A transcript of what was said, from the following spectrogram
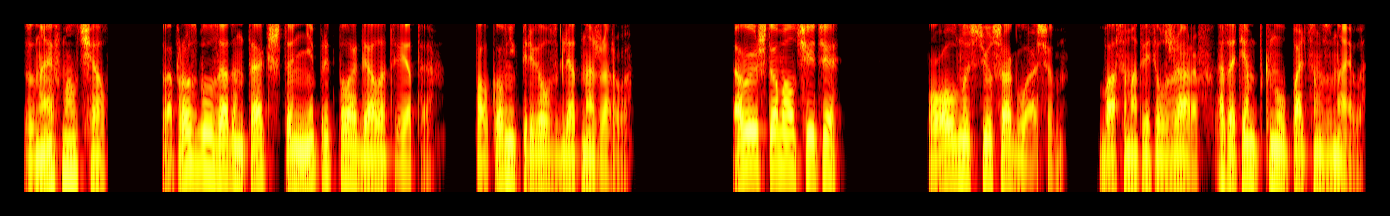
Знаев молчал. Вопрос был задан так, что не предполагал ответа. Полковник перевел взгляд на Жарова. «А вы что молчите?» «Полностью согласен», — басом ответил Жаров, а затем ткнул пальцем в Знаева.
